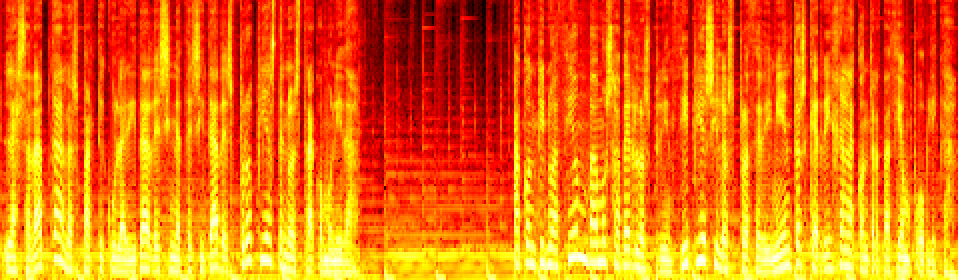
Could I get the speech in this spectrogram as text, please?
las adapta a las particularidades y necesidades propias de nuestra comunidad. A continuación vamos a ver los principios y los procedimientos que rigen la contratación pública.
